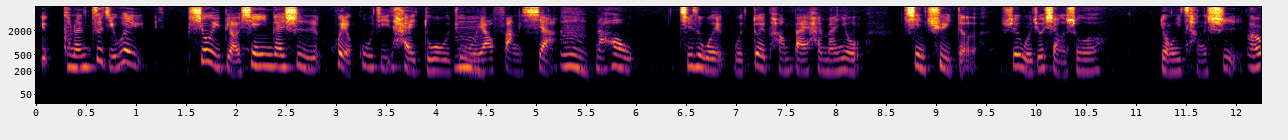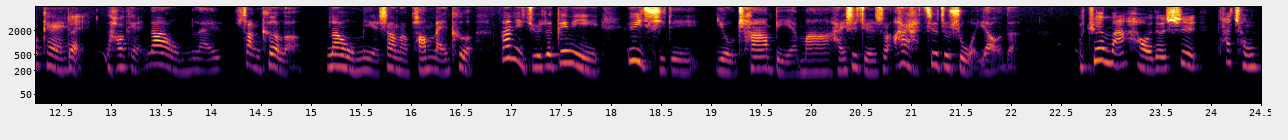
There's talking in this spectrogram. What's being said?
有可能自己会羞于表现，应该是会有顾忌太多，我觉得我要放下。嗯，然后其实我我对旁白还蛮有兴趣的，所以我就想说勇于尝试。OK，对，OK，那我们来上课了。那我们也上了旁白课，那你觉得跟你预期的有差别吗？还是觉得说，哎呀，这就是我要的？我觉得蛮好的，是他从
